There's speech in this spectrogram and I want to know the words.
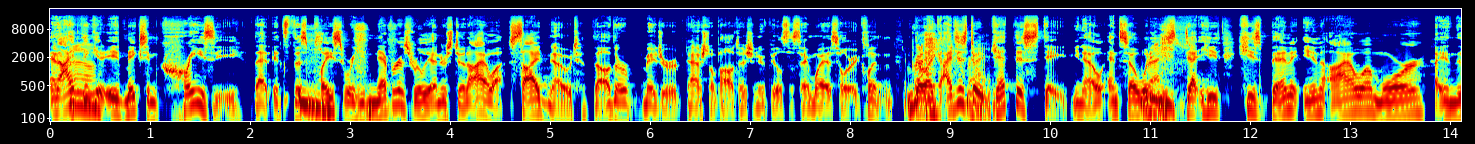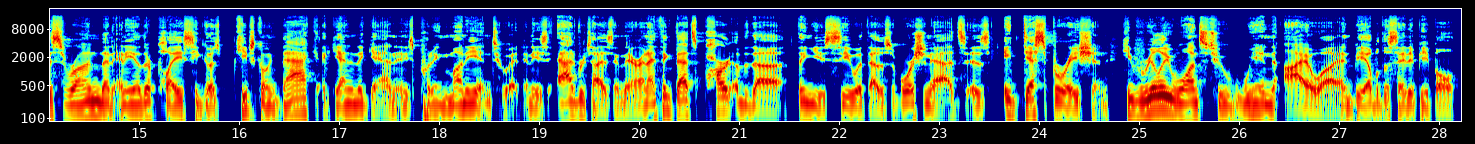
and i yeah. think it, it, makes him crazy that it's this mm-hmm. place where he never has really understood iowa side note the other major national politician who feels the same way as hillary clinton they're right. like i just right. don't get this state you know and so when right. he's de- he, he's been in iowa more in this run than any other place he goes keeps going back again and again, and he's putting money into it and he's advertising there. And I think that's part of the thing you see with those abortion ads is a desperation. He really wants to win Iowa and be able to say to people,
